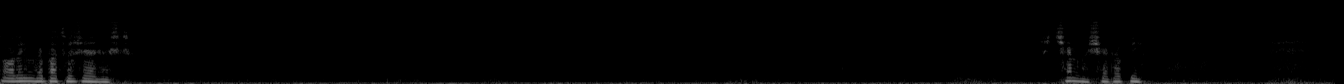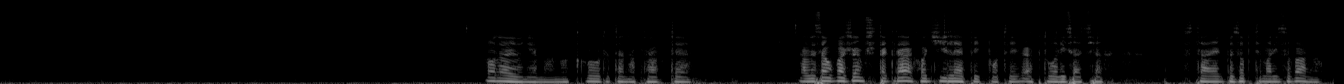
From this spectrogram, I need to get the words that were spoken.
To oleju chyba coś jest jeszcze. Ciemno się robi. Oleju nie ma, no kurde, naprawdę. Ale zauważyłem, że ta gra chodzi lepiej po tych aktualizacjach. Została jakby zoptymalizowana.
